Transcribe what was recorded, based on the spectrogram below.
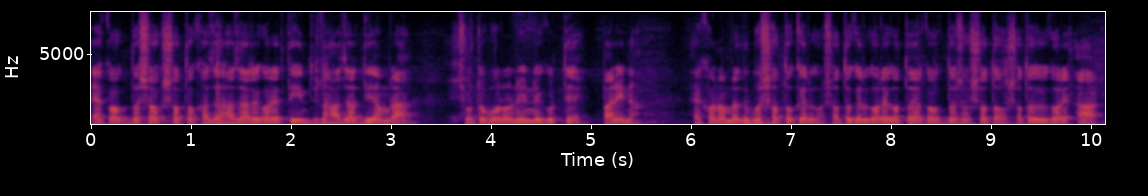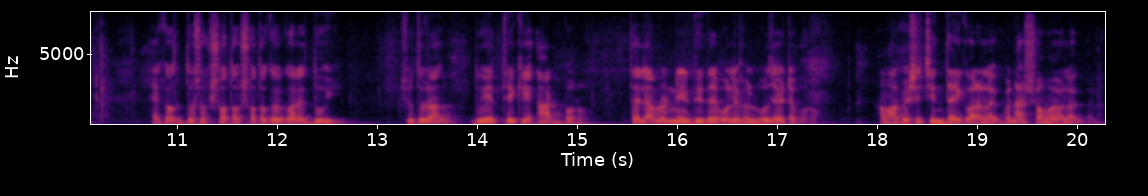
একক দশক শতক হাজার। হাজারের ঘরে তিন হাজার দিয়ে আমরা ছোট বড় নির্ণয় করতে পারি না। এখন আমরা দেখব শতকের ঘর শতকের ঘরে কত? একক দশক শতক। শতকের ঘরে আট। একক দশক শতক। শতকের ঘরে দুই। সুতরাং দুইয়ের থেকে আট বড়। তাইলে আমরা নির্দ্বিধায় বলে ফেলব যে এটা বড়। আমার বেশি চিন্তাই করা লাগবে না, সময়ও লাগবে না।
